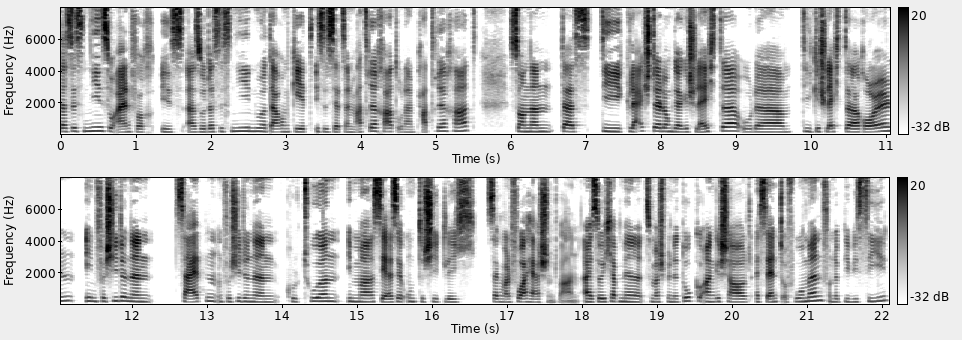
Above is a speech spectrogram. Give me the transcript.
dass es nie so einfach ist. Also, dass es nie nur darum geht, ist es jetzt ein Matriarchat oder ein Patriarchat, sondern dass die Gleichstellung der Geschlechter oder die Geschlechterrollen in verschiedenen Zeiten und verschiedenen Kulturen immer sehr, sehr unterschiedlich, wir mal, vorherrschend waren. Also ich habe mir zum Beispiel eine Doku angeschaut, Ascent of Woman von der BBC,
